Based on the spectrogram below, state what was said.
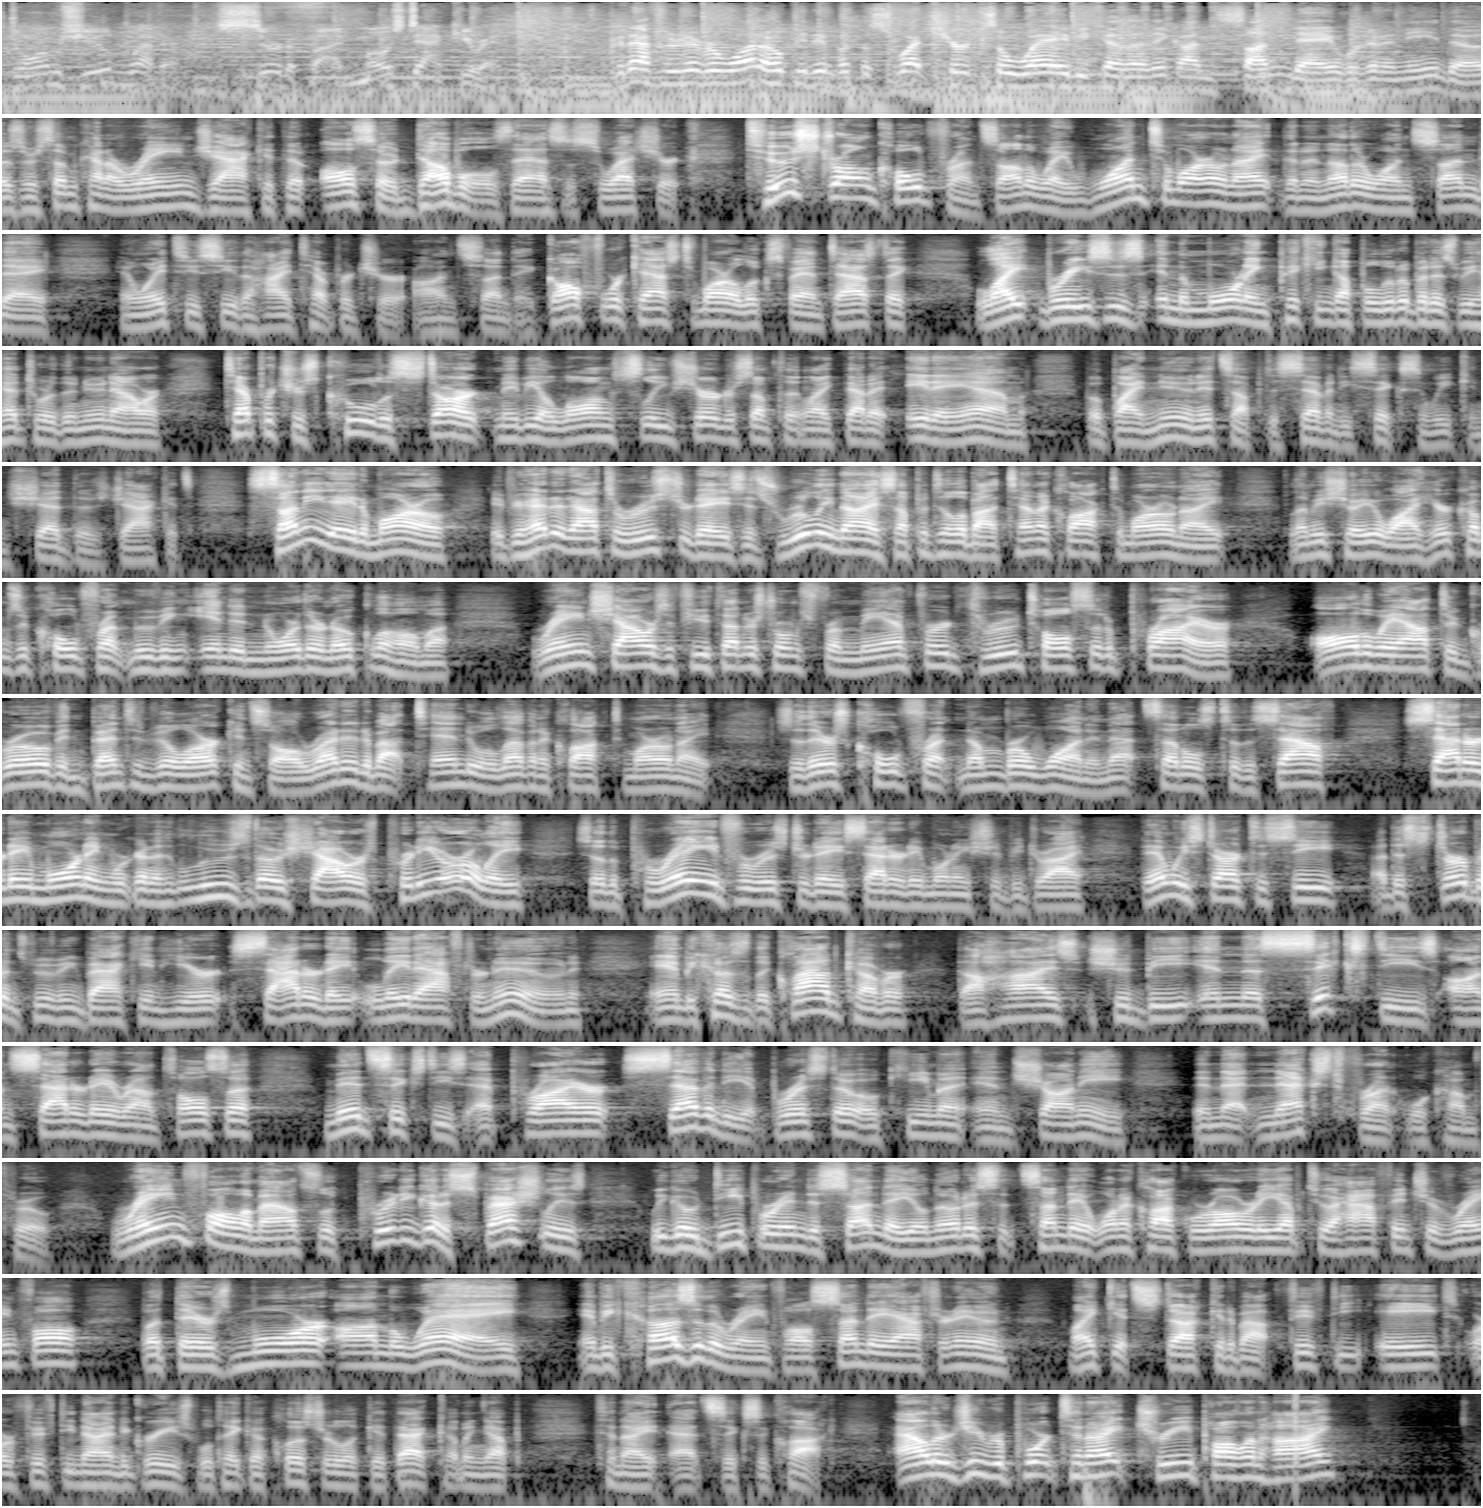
Storm Shield weather, certified most accurate. Good afternoon, everyone. I hope you didn't put the sweatshirts away because I think on Sunday we're going to need those or some kind of rain jacket that also doubles as a sweatshirt. Two strong cold fronts on the way, one tomorrow night, then another one Sunday and wait till you see the high temperature on Sunday. Golf forecast tomorrow looks fantastic. Light breezes in the morning, picking up a little bit as we head toward the noon hour. Temperatures cool to start, maybe a long sleeve shirt or something like that at 8 a.m. But by noon, it's up to 76 and we can shed those jackets. Sunny day tomorrow. If you're headed out to Rooster Days, it's really nice up until about 10 o'clock tomorrow night. Let me show you why. Here comes a cold front moving into northern Oklahoma. Rain showers, a few thunderstorms from Mannford through Tulsa to Pryor all the way out to Grove in Bentonville, Arkansas, right at about 10 to 11 o'clock tomorrow night. So there's cold front number one, and that settles to the south. Saturday morning, we're going to lose those showers pretty early, so the parade for Rooster Day Saturday morning should be dry. Then we start to see a disturbance moving back in here Saturday late afternoon, and because of the cloud cover, the highs should be in the 60s on Saturday around Tulsa, mid 60s at Pryor, 70 at Bristow, Okemah, and Shawnee then that next front will come through. Rainfall amounts look pretty good, especially as we go deeper into Sunday. You'll notice that Sunday at 1 o'clock we're already up to a half inch of rainfall, but there's more on the way. And because of the rainfall, Sunday afternoon might get stuck at about 58 or 59 degrees. We'll take a closer look at that coming up tonight at 6 o'clock. Allergy report tonight, tree pollen high,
